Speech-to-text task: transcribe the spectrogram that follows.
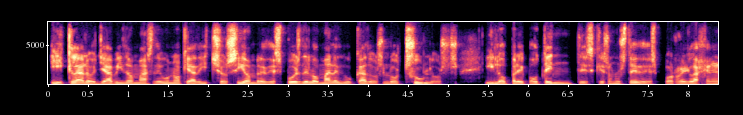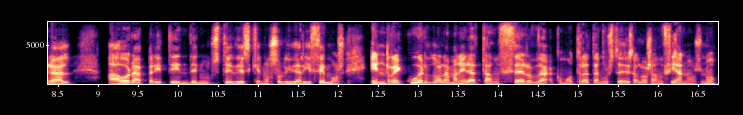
Y claro, ya ha habido más de uno que ha dicho, sí, hombre, después de lo mal educados, lo chulos y lo prepotentes que son ustedes por regla general, ahora pretenden ustedes que nos solidaricemos en recuerdo a la manera tan cerda como tratan ustedes a los ancianos, ¿no?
